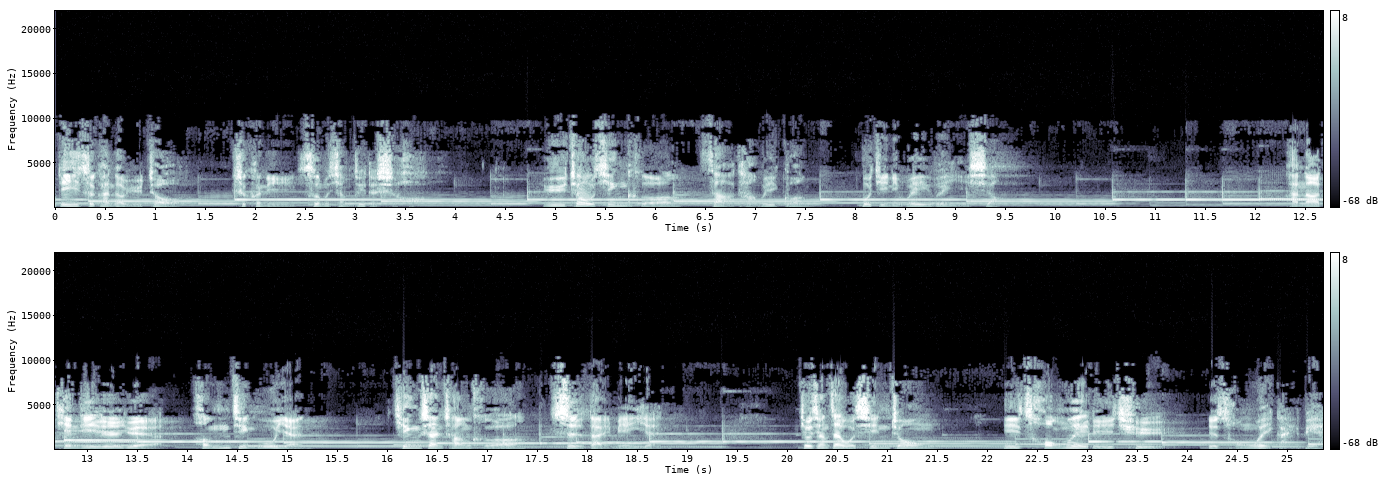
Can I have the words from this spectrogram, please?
第一次看到宇宙，是和你四目相对的时候。宇宙星河飒沓微光，不及你微微一笑。看那天地日月，恒静无言；青山长河，世代绵延。就像在我心中，你从未离去，也从未改变。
